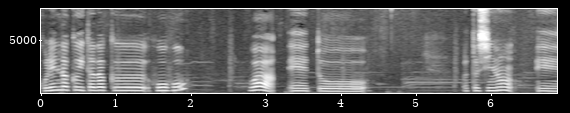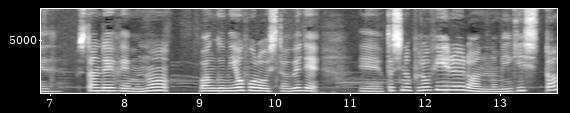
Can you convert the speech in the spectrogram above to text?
ご連絡いただく方法はえっ、ー、と私の、えー、スタンド FM の番組をフォローした上で、えー、私のプロフィール欄の右下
